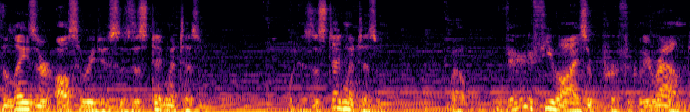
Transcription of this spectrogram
The laser also reduces astigmatism. What is astigmatism? Well, very few eyes are perfectly round.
